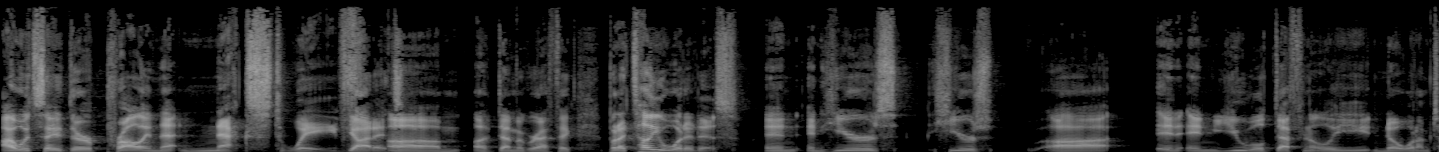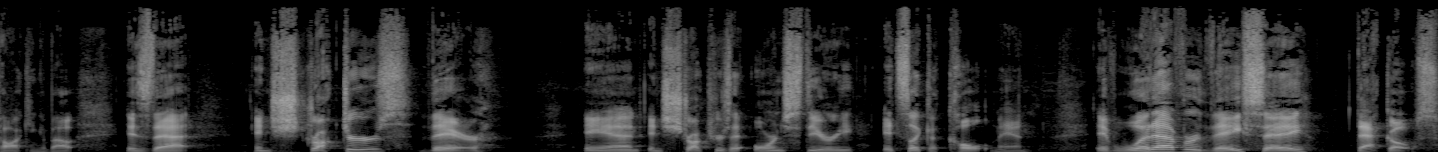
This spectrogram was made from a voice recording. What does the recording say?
I would say they're probably in that next wave. Got it. Um, of demographic, but I tell you what it is, and and here's here's uh, and and you will definitely know what I'm talking about. Is that instructors there and instructors at Orange Theory? It's like a cult, man. If whatever they say, that goes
